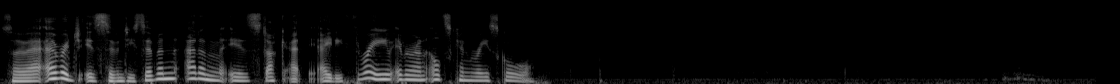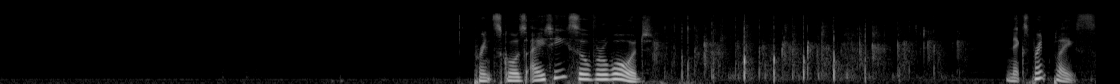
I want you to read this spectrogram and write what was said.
So our average is 77. Adam is stuck at 83. Everyone else can rescore. Print scores 80, silver award. Next print, please.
